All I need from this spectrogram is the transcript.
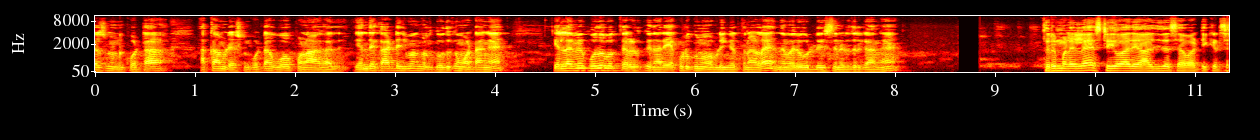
darshan quota accommodation quota open ஆகாது. எந்த காட்டேஜுமே அவங்களுக்கு ஒதுக்க மாட்டாங்க. எல்லாமே பொது பக்தர்களுக்கு நிறையா கொடுக்கணும் அப்படிங்கிறதுனால இந்த மாதிரி ஒரு டிசிஷன் எடுத்திருக்காங்க. திருமலையில் ஸ்ரீவாரி ஆதித seva tickets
